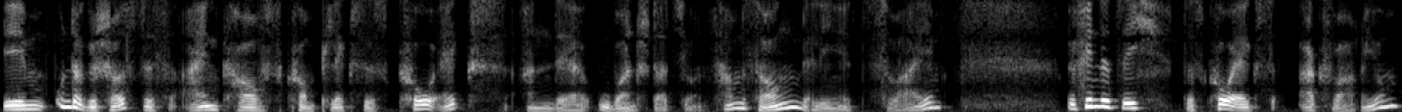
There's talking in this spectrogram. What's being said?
Im Untergeschoss des Einkaufskomplexes COEX an der U-Bahn-Station Samsung der Linie 2 befindet sich das Coex Aquarium,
